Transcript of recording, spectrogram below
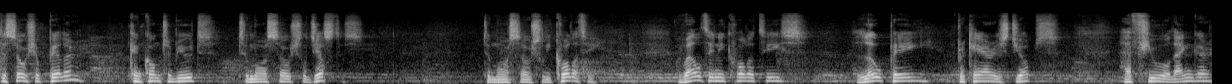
The social pillar can contribute to more social justice, to more social equality Wealth inequalities, low pay, precarious jobs have fueled anger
